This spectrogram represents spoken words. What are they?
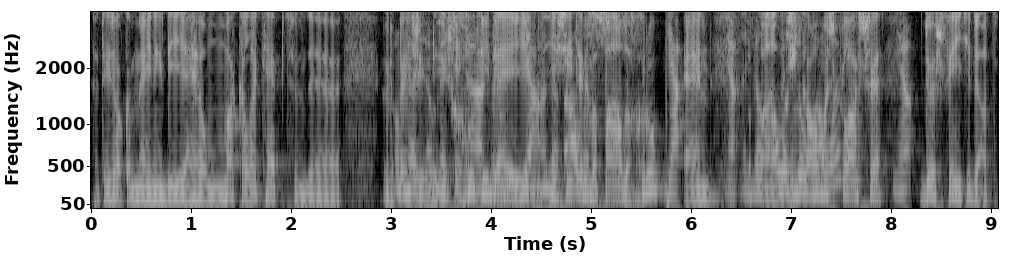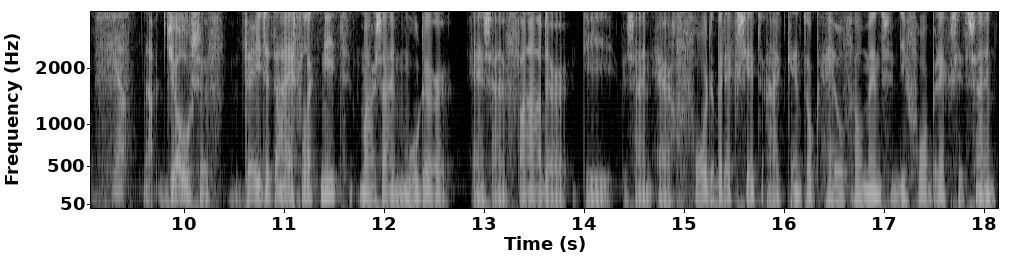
Het is ook een mening die je heel makkelijk hebt. De Europese Omdat- Unie is een goed wil- idee. ja, en je zit in een bepaalde groep Ja, en ja, bepaalde inkomensklassen. Dus vind je dat. Nou, Joseph weet het eigenlijk niet, maar zijn moeder en zijn vader die zijn erg voor de brexit. Hij kent ook heel veel mensen die voor brexit zijn.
